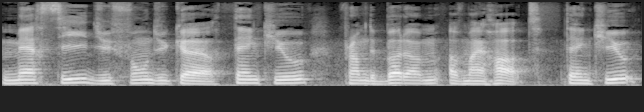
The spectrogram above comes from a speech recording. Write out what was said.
merci du fond du cœur. Thank you from the bottom of my heart. Thank you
